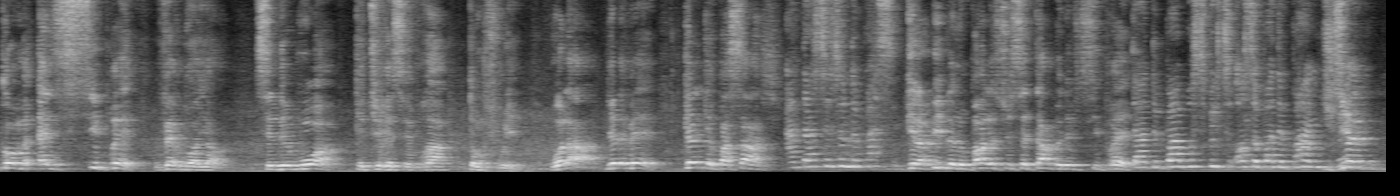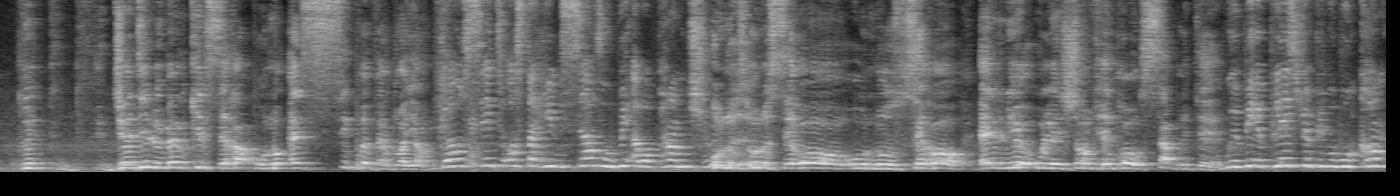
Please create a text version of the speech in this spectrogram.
comme un cyprès verdoyant. C'est de moi que tu recevras ton fruit. Voilà, bien aimé, quelques passages And passage. que la Bible nous parle sur cet arbre de cyprès. That the Bible speaks to us about the. Dieu, Dieu dit lui-même qu'il sera pour nous un cyprès verdoyant. God said to us that Himself will be our palm Où tree. nous, où nous serons, où nous serons un lieu où les gens viendront s'abriter. Will be a place where people will come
